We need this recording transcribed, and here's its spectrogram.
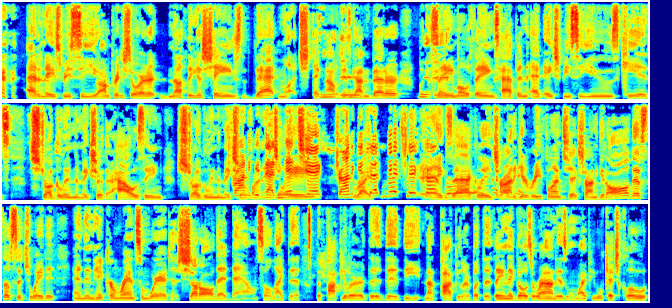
at an HBCU, I'm pretty sure nothing has changed that much. Technology has gotten better, but the Mm-mm. same old things happen at HBCUs. Kids struggling to make sure they're housing, struggling to make sure. trying to sure get that financial net aid. check, trying to get that net check. cut. Exactly. trying to get refund checks, trying to get all that stuff situated. And then here come ransomware to shut all that down. So like the, the popular, the, the, the, not popular, but the thing that goes around is when white people catch cold,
